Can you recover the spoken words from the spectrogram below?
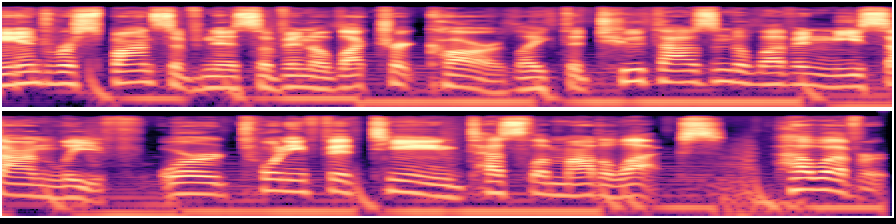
and responsiveness of an electric car like the 2011 Nissan Leaf or 2015 Tesla Model X. However,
